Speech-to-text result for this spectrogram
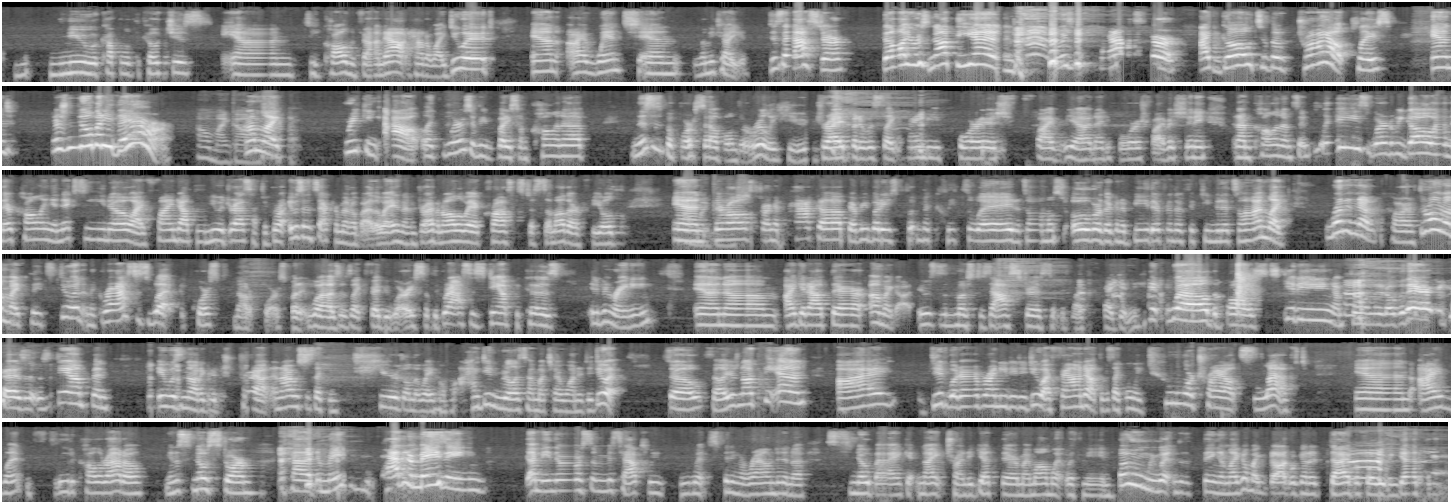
knew a couple of the coaches, and he called and found out how do I do it. And I went, and let me tell you, disaster. Failure is not the end. It was disaster. I go to the tryout place, and there's nobody there. Oh my god! I'm like freaking out. Like, where's everybody? So I'm calling up and this is before cell phones are really huge, right? But it was like 94 ish, five, yeah, 94 ish, five ish inning. And I'm calling them saying, please, where do we go? And they're calling. And next thing you know, I find out the new address. I have to go. It was in Sacramento, by the way. And I'm driving all the way across to some other field. And oh they're all starting to pack up. Everybody's putting their cleats away. It's almost over. They're going to be there for another 15 minutes. So I'm like running out of the car, throwing on my cleats, doing it. And the grass is wet. Of course, not of course, but it was. It was like February. So the grass is damp because it had been raining. And um, I get out there. Oh my God, it was the most disastrous. It was like I didn't hit well. The ball's skidding. I'm throwing it over there because it was damp and it was not a good tryout. And I was just like in tears on the way home. I didn't realize how much I wanted to do it. So failure's not the end. I did whatever I needed to do. I found out there was like only two more tryouts left. And I went and flew to Colorado in a snowstorm. Had amazing, had an amazing I mean, there were some mishaps. We, we went spinning around in a snowbank at night trying to get there. My mom went with me, and boom, we went into the thing. I'm like, oh my god, we're gonna die before we even get there.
